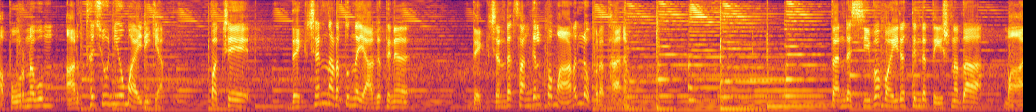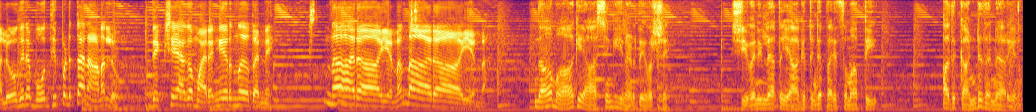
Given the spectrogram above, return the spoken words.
അപൂർണവും അർത്ഥശൂന്യവുമായിരിക്കാം പക്ഷേ ദക്ഷൻ നടത്തുന്ന യാഗത്തിന് ദക്ഷന്റെ സങ്കല്പമാണല്ലോ പ്രധാനം. തന്റെ ശിവവൈരത്തിന്റെ തീഷ്ണത മാലോകരെ ബോധ്യപ്പെടുത്താനാണല്ലോ ദക്ഷയാകം അരങ്ങേറുന്നത് തന്നെ. നാരായണ നാരായണ. നാം ആകെ ആശങ്കയിലാണ് ദേവർഷെ. ശിവനില്ലാത്ത യാഗത്തിന്റെ പരിസമാപ്തി അത് കണ്ടു തന്നെ അറിയണം.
